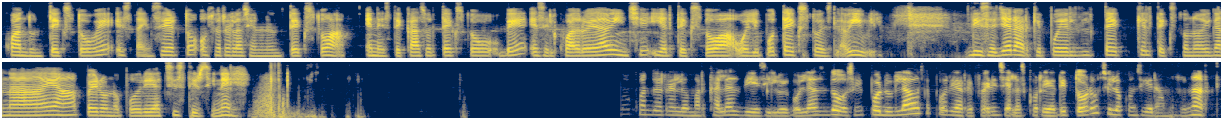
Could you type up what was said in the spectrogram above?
cuando un texto B está inserto o se relaciona en un texto A. En este caso, el texto B es el cuadro de Da Vinci y el texto A o el hipotexto es la Biblia. Dice Gerard que puede que el texto no diga nada de A, pero no podría existir sin él. Cuando el reloj marca las 10 y luego las 12, por un lado se podría referenciar las corridas de toros si lo consideramos un arte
